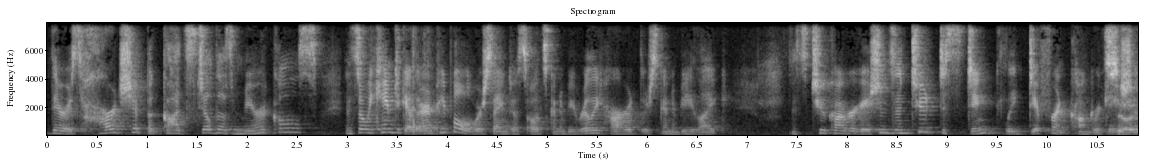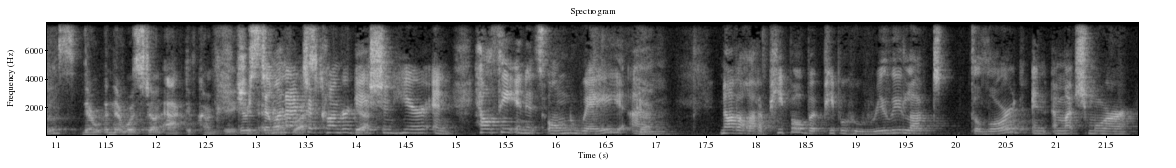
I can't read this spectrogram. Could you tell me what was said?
there is hardship, but God still does miracles. And so we came together, and people were saying to us, "Oh, it's going to be really hard. There's going to be like it's two congregations and two distinctly different So congregations." there and there was still an active congregation. there was still an Northwest. active congregation here and healthy in its own way. Um, Yeah. Not a lot of people, but people who really loved the Lord and a much more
